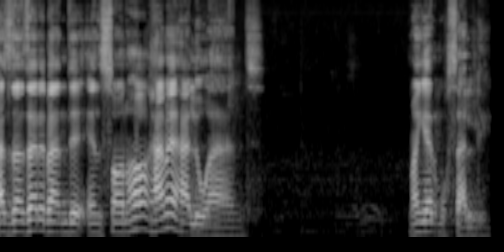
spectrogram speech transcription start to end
از نظر بنده انسان ها همه هلواند مگر مسلین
